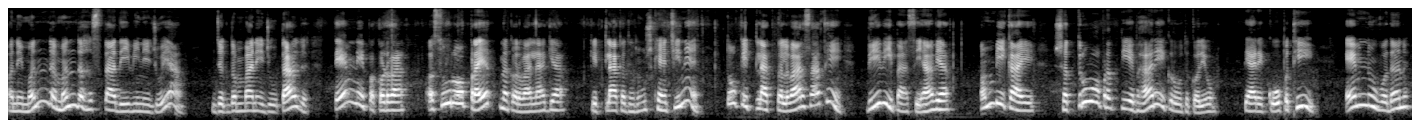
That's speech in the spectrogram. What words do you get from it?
અને મંદ મંદ હસતા દેવીને જોયા. જગદંબાને જોતા જ તેમને પકડવા અસુરો પ્રયત્ન કરવા લાગ્યા. કેટલાક ધનુષ ખેંચીને તો કેટલાક તલવાર સાથે દેવી પાસે આવ્યા. અંબિકાએ શત્રુઓ પ્રત્યે ભારે ક્રોધ કર્યો. ત્યારે કોપથી એમનું વદન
